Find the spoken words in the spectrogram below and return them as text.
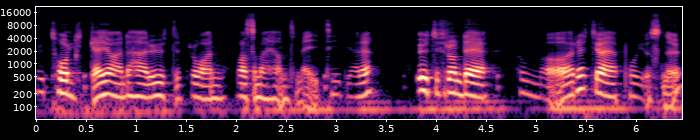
Hur tolkar jag det här utifrån vad som har hänt mig tidigare? Utifrån det humöret jag är på just nu.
